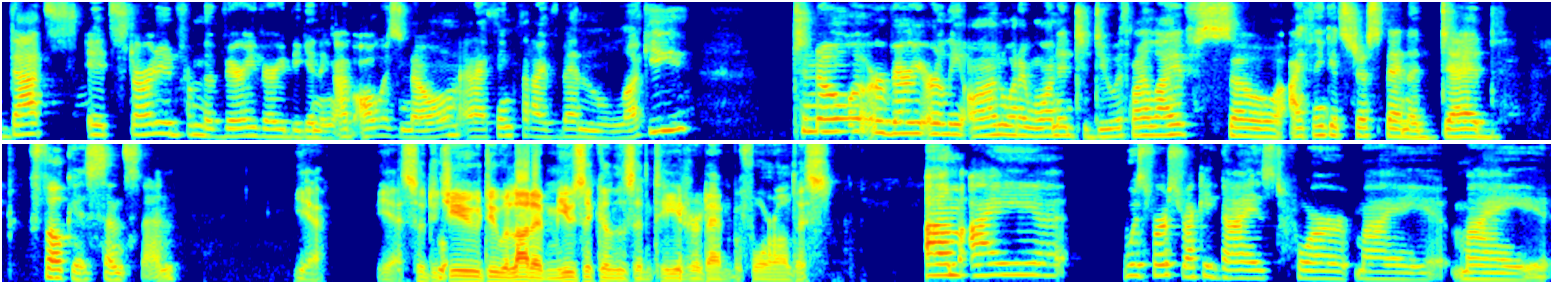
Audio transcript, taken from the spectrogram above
that's it started from the very very beginning. I've always known and i think that i've been lucky to know or very early on what i wanted to do with my life so i think it's just been a dead focus since then. Yeah yeah so did you do a lot of musicals and theater then before all this? Um i was first recognized for my my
